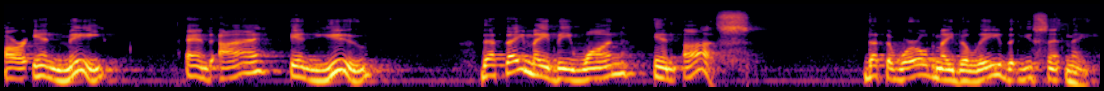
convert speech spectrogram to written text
are in me, and I in you, that they may be one in us, that the world may believe that you sent me.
